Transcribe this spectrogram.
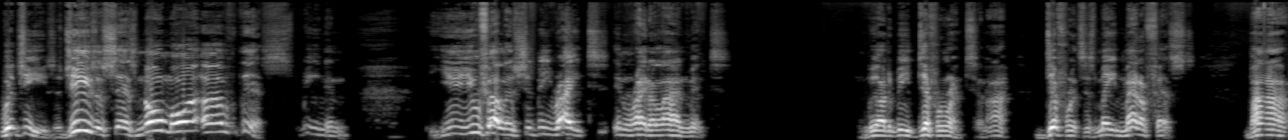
with Jesus. Jesus says no more of this, meaning you, you fellas should be right in right alignment. We ought to be different and our difference is made manifest by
